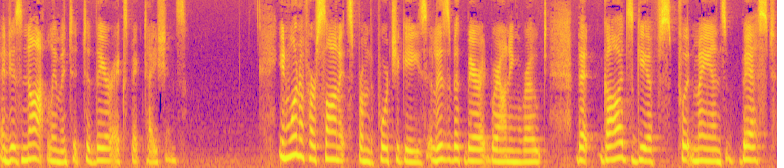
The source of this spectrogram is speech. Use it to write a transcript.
and is not limited to their expectations. In one of her sonnets from the Portuguese, Elizabeth Barrett Browning wrote that God's gifts put man's best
